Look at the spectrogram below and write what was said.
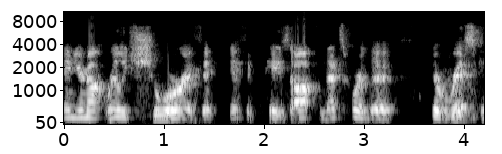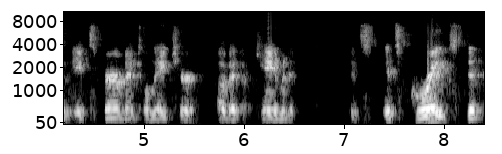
and you're not really sure if it if it pays off. And that's where the the risk and the experimental nature of it came. And it, it's it's great that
